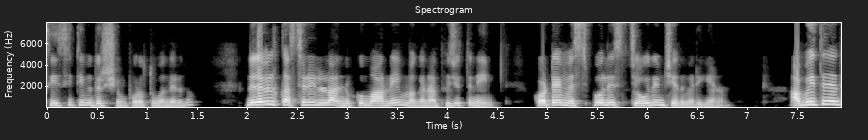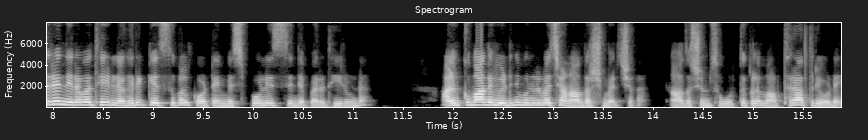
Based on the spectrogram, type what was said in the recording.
സി സി ടി വി ദൃശ്യം പുറത്തു വന്നിരുന്നു. നിലവിൽ കസ്റ്റഡിയിലുള്ള അനിൽകുമാറിനെയും മകൻ അഭിജിത്തിനെയും കോട്ടയം വെസ്റ്റ് പോലീസ് ചോദ്യം ചെയ്തു വരികയാണ്. അഭിജിത്തിനെതിരെ നിരവധി ലഹരി കേസുകൾ കോട്ടയം വെസ്റ്റ് പോലീസിന്റെ പരിധിയിലുണ്ട്. അനിൽകുമാറിന്റെ വീടിന് മുന്നിൽ വെച്ചാണ് ആദർശ് മരിച്ചത്. ആദർശും സുഹൃത്തുക്കളും അർദ്ധരാത്രിയോടെ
